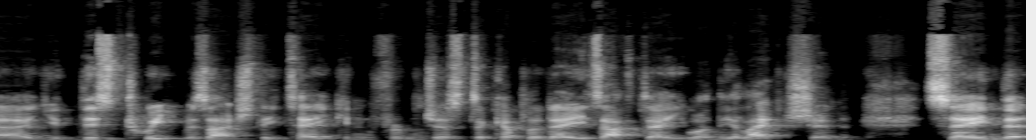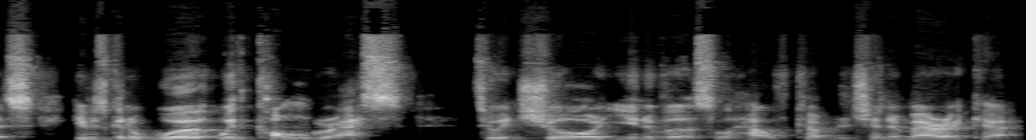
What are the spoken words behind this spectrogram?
uh, you, this tweet was actually taken from just a couple of days after he won the election, saying that he was going to work with Congress to ensure universal health coverage in America.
